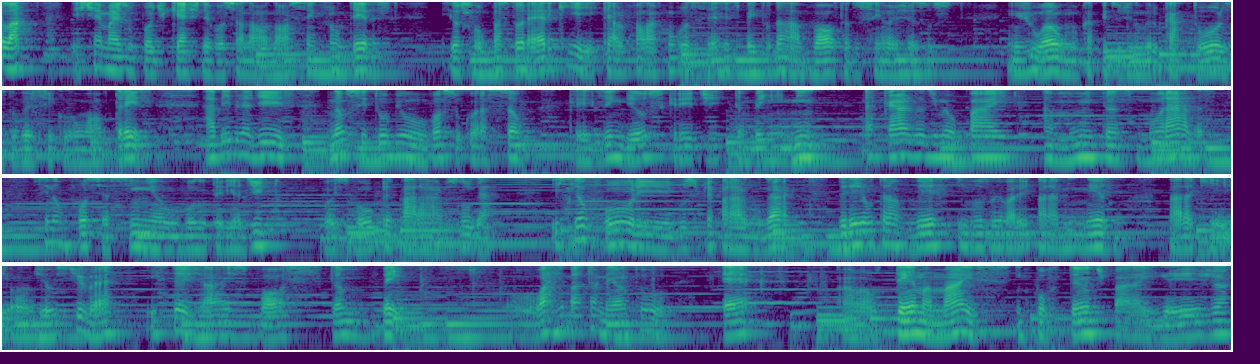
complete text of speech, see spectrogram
Olá, este é mais um podcast devocional Nós Sem Fronteiras. Eu sou o pastor Eric e quero falar com você a respeito da volta do Senhor Jesus. Em João, no capítulo de número 14, do versículo 1 ao 3, a Bíblia diz: Não se turbe o vosso coração, credes em Deus, crede também em mim. Na casa de meu pai há muitas moradas. Se não fosse assim, eu vou teria dito, pois vou preparar-vos lugar. E se eu for e vos preparar lugar, virei outra vez e vos levarei para mim mesmo, para que onde eu estiver, estejais vós também. O arrebatamento é ah, o tema mais importante para a igreja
